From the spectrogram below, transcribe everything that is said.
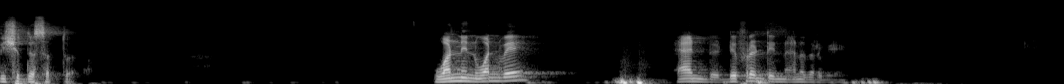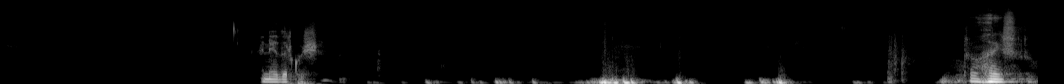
Vishuddha Sattva. One in one way and different in another way. Any other question? True, Harishwaru.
